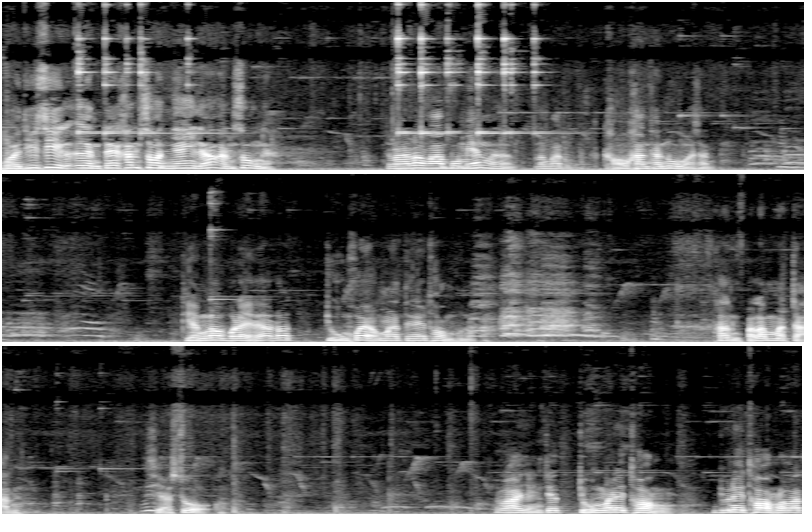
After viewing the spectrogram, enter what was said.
บอยที่ซี่ก็เอิ้นแต่ขั้นซ่อนใหญ่แล้วขั้นส่งเนี่ยแต่ว่าเราว่าโบเมนมาสันเราว่าเขาคันธนูว่าสันเถียงเราบ่ได้แล้ว เราจูงควายออกมาแต่ในท้องพุ่นท่านปรมาจารย์เสียโซ่ว่าอย่างจะจูงมาในท้อง อยู่ในท้องแล้วว่า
